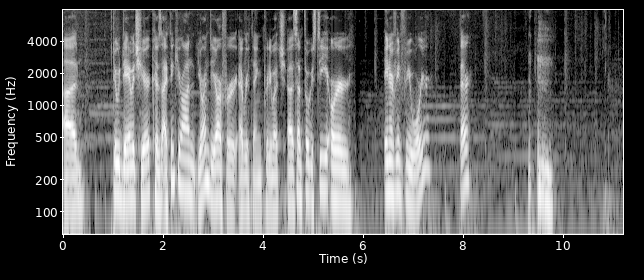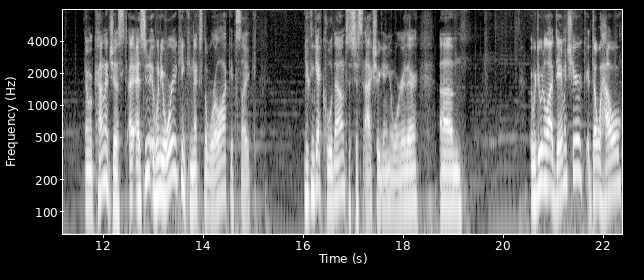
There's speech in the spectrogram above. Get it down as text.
Uh, do damage here because I think you're on you're on DR for everything pretty much. Uh, Zen Focus Tea or intervene from your warrior there. and we're kind of just as soon when your warrior can connect to the warlock, it's like you can get cooldowns. It's just actually getting a warrior there. Um, we're doing a lot of damage here. A double howl.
